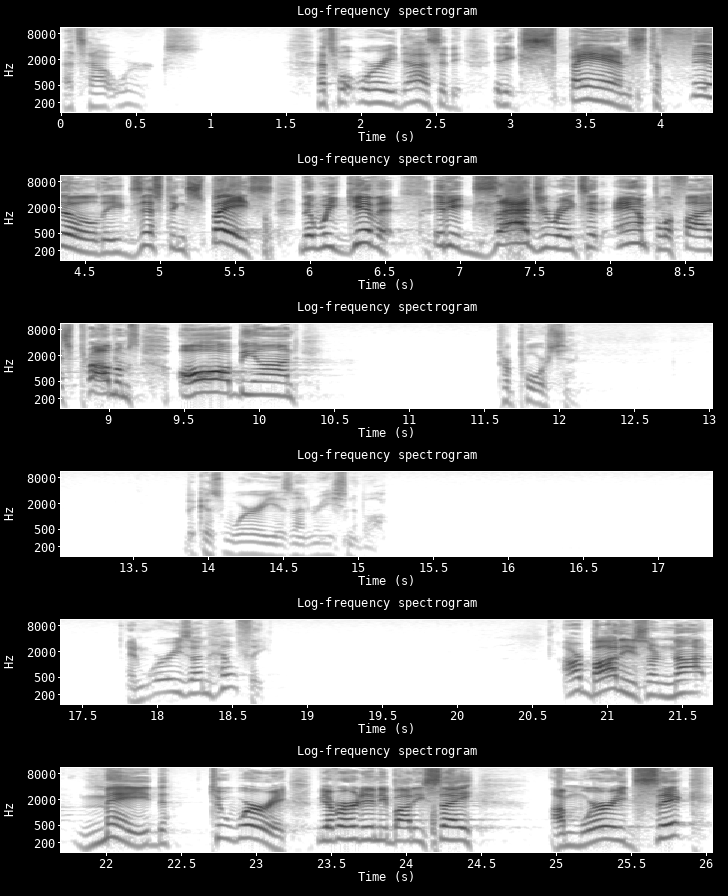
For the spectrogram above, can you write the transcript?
That's how it works. That's what worry does. It, it expands to fill the existing space that we give it. It exaggerates, it amplifies problems all beyond proportion because worry is unreasonable. And worry is unhealthy. Our bodies are not made to worry. Have you ever heard anybody say, I'm worried sick?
